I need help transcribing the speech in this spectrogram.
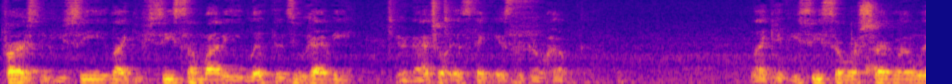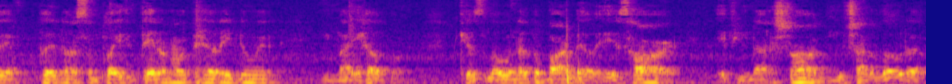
First, if you see, like, if you see somebody lifting too heavy, your natural instinct is to go help them. Like if you see someone struggling with putting on some plates that they don't know what the hell they doing, you might help them because loading up a barbell is hard. If you're not strong, you trying to load up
